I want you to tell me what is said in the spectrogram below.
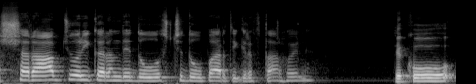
ਸ਼ਰਾਬ ਚੋਰੀ ਕਰਨ ਦੇ ਦੋਸ਼ 'ਚ ਦੋ ਭਾਰਤੀ ਗ੍ਰਿਫਤਾਰ ਹੋਏ ਨੇ। ਦੇਖੋ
